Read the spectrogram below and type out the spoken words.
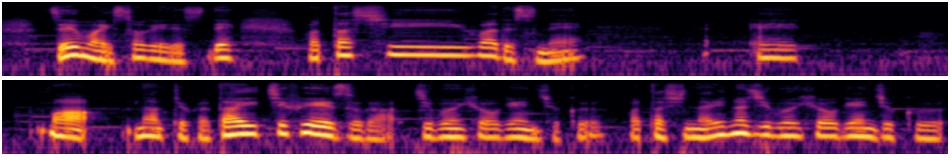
善は急げです。で私はですね、えー、まあなんていうか第一フェーズが自分表現塾。私なりの自分表現塾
